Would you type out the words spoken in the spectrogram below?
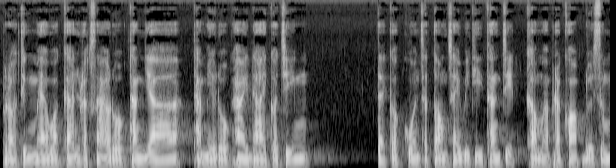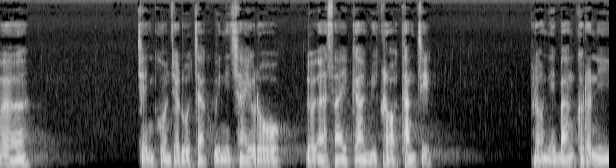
เพราะถึงแม้ว่าการรักษาโรคทางยาทำให้โรคหายได้ก็จริง แต่ก็ควรจะต้องใช้วิธีทางจิตเข้ามาประกอบด้วยเสมอ เช่นควรจะรู้จักวินิจฉัยโรค โดยอาศัยการวิเคราะห์ทางจิต เพราะในบางกรณี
